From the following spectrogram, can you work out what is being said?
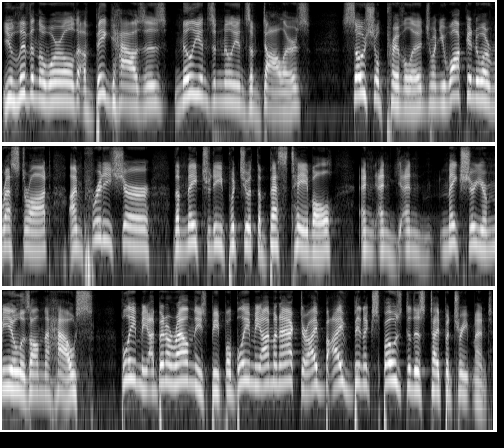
You live in the world of big houses, millions and millions of dollars, social privilege. When you walk into a restaurant, I'm pretty sure the maitre d' puts you at the best table and, and, and make sure your meal is on the house. Believe me, I've been around these people. Believe me, I'm an actor. I've, I've been exposed to this type of treatment.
